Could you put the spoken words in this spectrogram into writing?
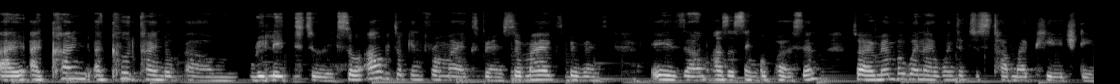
I I kind I could kind of um, relate to it. So I'll be talking from my experience. So my experience is um, as a single person. So I remember when I wanted to start my PhD.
